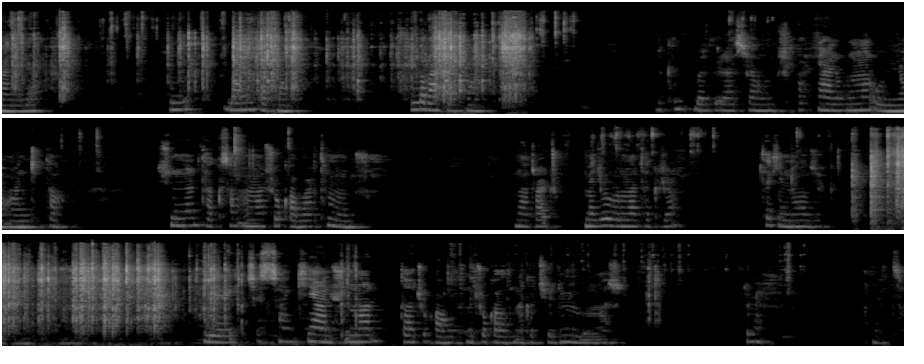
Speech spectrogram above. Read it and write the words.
bence. Bunu, ben bunu takmam. Bunu da ben takmam. Bakın böyle biraz olmuşlar. Yani bunlar uyuyor anca da. Şunları taksam onlar çok abartı mı olur? Bunlar çok mecbur bunları takacağım. Takayım ne olacak? Bir yere gideceğiz sanki. Yani şunlar daha çok altına çok altına kaçıyor değil mi bunlar? Değil mi? Evet.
